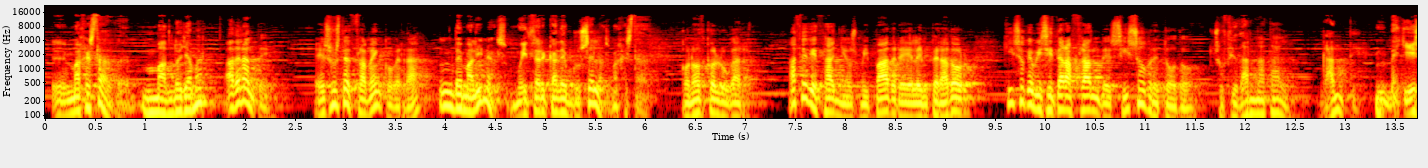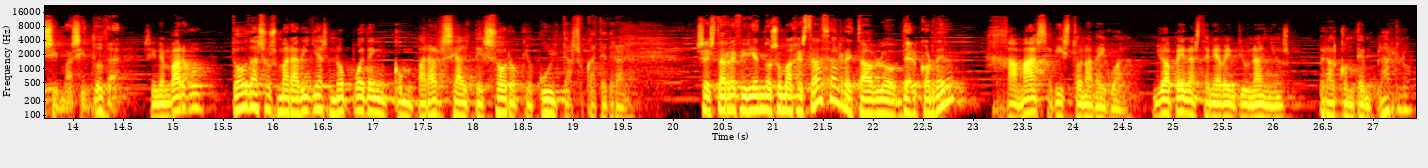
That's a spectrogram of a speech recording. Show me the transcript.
Eh, majestad, ¿mando llamar? Adelante. Es usted flamenco, ¿verdad? De Malinas, muy cerca de Bruselas, Majestad. Conozco el lugar. Hace diez años mi padre, el emperador, quiso que visitara Flandes y sobre todo su ciudad natal, Gante. Bellísima, sin duda. Sin embargo, todas sus maravillas no pueden compararse al tesoro que oculta su catedral. ¿Se está refiriendo Su Majestad al retablo del Cordero? Jamás he visto nada igual. Yo apenas tenía 21 años, pero al contemplarlo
